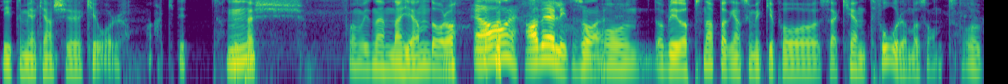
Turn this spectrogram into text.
lite mer kanske Cure-aktigt. Mm. Depeche får vi nämna igen då. då. Ja, ja, det är lite så. Och det har blivit uppsnappat ganska mycket på så här Kent-forum och sånt. Och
